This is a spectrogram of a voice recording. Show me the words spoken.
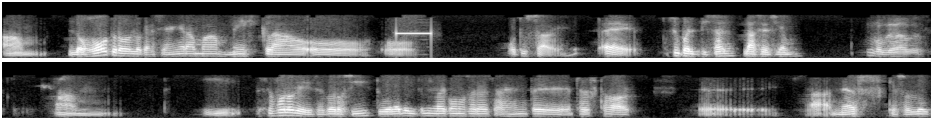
Um, los otros lo que hacían era más mezcla o, o, o tú sabes, eh, supervisar la sesión. Um, y eso fue lo que hice, pero sí, tuve la oportunidad de conocer a esa gente, Turf Talk, eh, a Nef, que son los,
